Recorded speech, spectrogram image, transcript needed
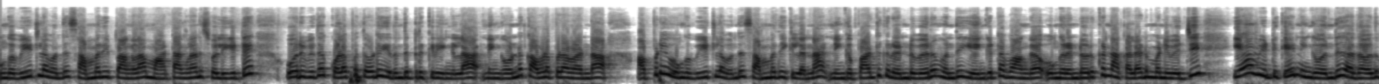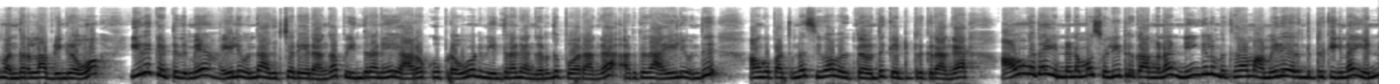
உங்கள் வீட்டில் வந்து சம்மதிப்பாங்களா மாட்டாங்களான்னு சொல்லிக்கிட்டு ஒரு வித குழப்பத்தோடு இருந்துட்டு இருக்கிறீங்களா நீங்கள் ஒன்றும் கவலைப்பட வேண்டாம். அப்படி உங்கள் வீட்டில் வந்து சம்மதிக்கலைன்னா நீங்கள் பாட்டுக்கு ரெண்டு பேரும் வந்து என்கிட்ட வாங்க. உங்கள் ரெண்டு பேருக்கும் நான் கல்யாணம் பண்ணி வச்சு என் வீட்டுக்கே நீங்கள் வந்து அதாவது வந்துடலாம் அப்படிங்கிறவும் இதை கேட்டதுமே அயலி வந்து அதிர்ச்சி அடைகிறாங்க அப்போ இந்திராணியை யாரோ கூப்பிடவும் உடனே இந்திராணி அங்கேருந்து போகிறாங்க அடுத்தது அயலி வந்து அவங்க பார்த்தோம்னா சிவாவத்தை வந்து கேட்டுட்டு இருக்கிறாங்க அவங்க தான் என்னென்னமோ சொல்லிட்டு இருக்காங்கன்னா நீங்களும் பேசாமல் அமைதியாக இருந்துட்டு இருக்கீங்கன்னா என்ன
